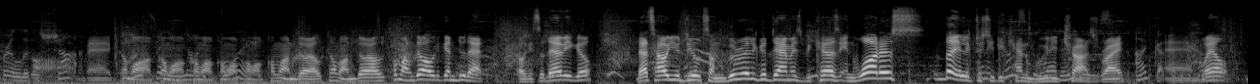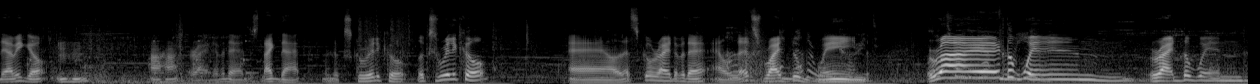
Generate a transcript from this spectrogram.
for a little shock. Man, come on, come on, come on, come on, come on, come on, girl, come on, girl, come on, girl, you can do that. Okay, so there we go. That's how you deal some good, really good damage because in waters the electricity can really charge, right? I've got them And well, there we go. Mm-hmm. Uh-huh. Right over there, just like that. Looks really cool. Looks really cool. And let's go right over there and Oh, let's ride the another one wind. Ride the wind, ride the wind,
